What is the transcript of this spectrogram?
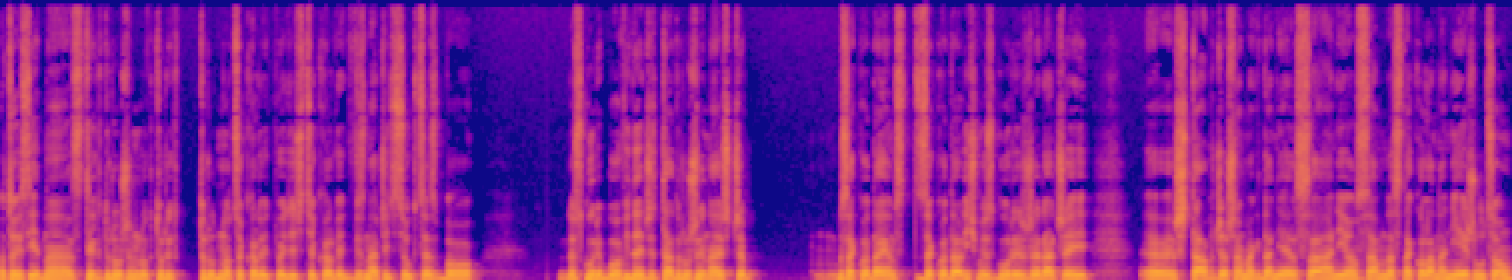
no to jest jedna z tych drużyn, do których trudno cokolwiek powiedzieć, cokolwiek wyznaczyć sukces, bo no z góry było widać, że ta drużyna jeszcze zakładając, zakładaliśmy z góry, że raczej e, sztab Josha McDanielsa ani on sam nas na kolana nie rzucą,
